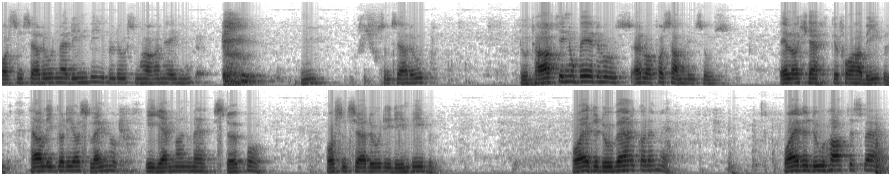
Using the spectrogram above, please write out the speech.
Åssen ser det ut med din bibel, du som har den hjemme? Mm. Ser det ut. Du tar ikke noe bedehus eller forsamlingshus eller kirke for å ha bibel. Her ligger de og slenger i hjemmene med støv på. Åssen ser det ut i din bibel? Hva er det du verger deg med? Hva er det du har til sverd?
